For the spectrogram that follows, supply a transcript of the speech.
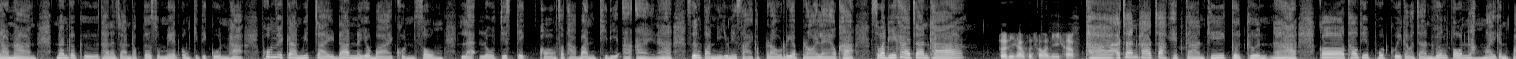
ยาวนาน นั่นก็คือท่านอาจารย์ ดรสุเมธองค์กิตติกุลค่ะ ผู้อำนวยการวิจัยด้านนโยบายขนส่ง และโลจิสติกส์ของสถาบัน TDRI นะคะซึ่งตอนนี้อยู่ในสายกับเราเรียบร้อยแล้วค่ะ สวัสดีค่ะอาจารย์คะ สวัสดีครับ คุณสวัสดีครับ ค่ะ อาจารย์คะจากเหตุการณ์ที่เกิดขึ้นนะคะก็เท่าที่พูดคุยกับอาจารย์เบื้องต้นหลังไม่กันไป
